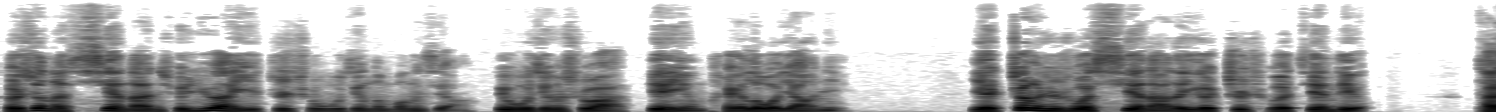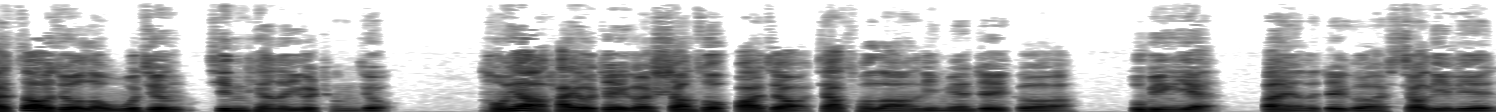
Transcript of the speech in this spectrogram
可是呢，谢楠却愿意支持吴京的梦想，对吴京说啊：“电影赔了我养你。”也正是说谢楠的一个支持和坚定，才造就了吴京今天的一个成就。同样还有这个上错花轿嫁错郎里面这个杜冰雁扮演的这个小李林，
